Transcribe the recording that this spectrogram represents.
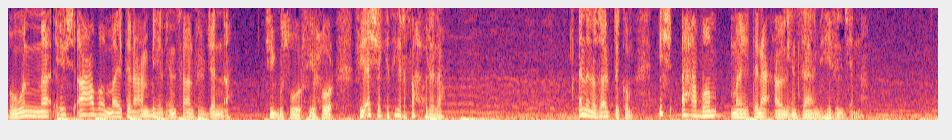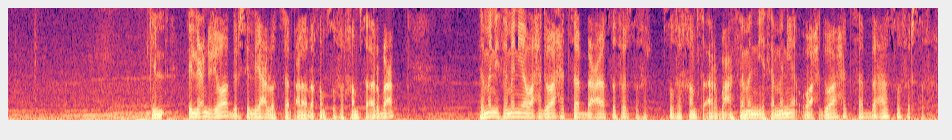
وقلنا إيش أعظم ما يتنعم به الإنسان في الجنة؟ في قصور، في حور، في أشياء كثيرة صح ولا لا؟ أنا لو سألتكم إيش أعظم ما يتنعم الإنسان به في الجنة؟ اللي عنده جواب يرسل لي على الواتساب على رقم 054 ثمانية ثمانية واحد واحد سبعة صفر صفر. صفر خمسة أربعة ثمانية ثمانية واحد واحد سبعة صفر صفر.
